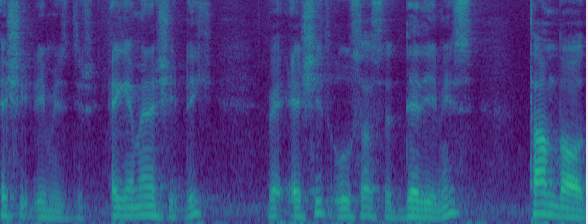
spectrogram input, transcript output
eşitliğimizdir. Egemen eşitlik ve eşit uluslararası dediğimiz tam da.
